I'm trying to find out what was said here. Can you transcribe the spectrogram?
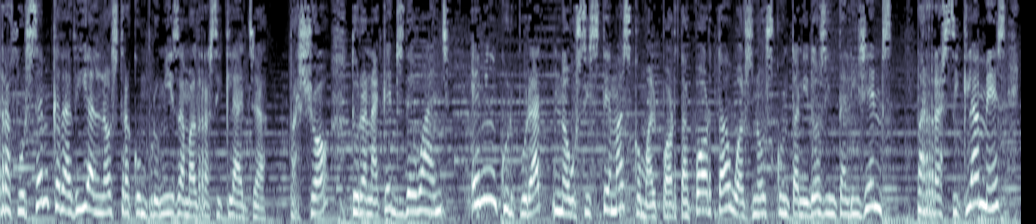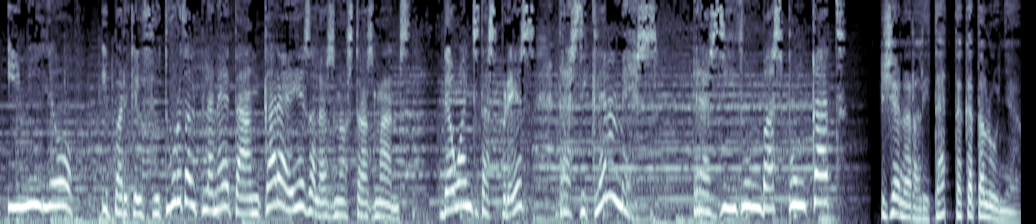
reforcem cada dia el nostre compromís amb el reciclatge. Per això, durant aquests 10 anys, hem incorporat nous sistemes com el porta a porta o els nous contenidors intel·ligents per reciclar més i millor i perquè el futur del planeta encara és a les nostres mans. 10 anys després, reciclem més. Residuenvas.cat Generalitat de Catalunya.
